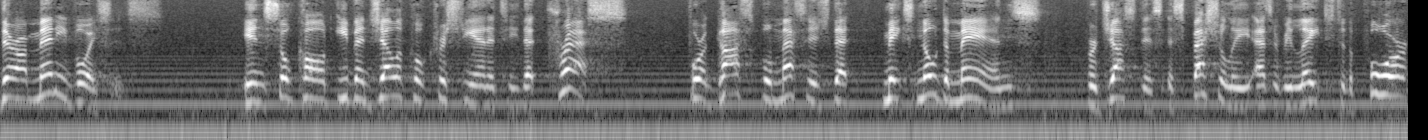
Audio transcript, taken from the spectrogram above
There are many voices in so called evangelical Christianity that press for a gospel message that makes no demands for justice, especially as it relates to the poor,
